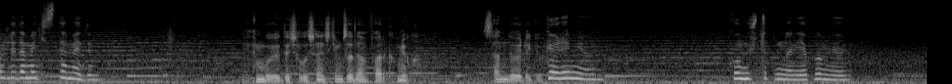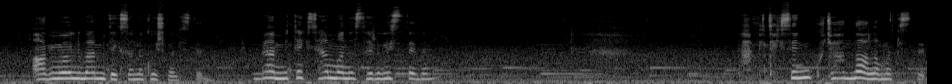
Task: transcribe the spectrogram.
Öyle demek istemedim. Benim bu evde çalışan hiç kimseden farkım yok. Sen de öyle gör. Göremiyorum. Konuştuk bunları yapamıyorum. Abim öldü ben bir tek sana koşmak istedim. Ben bir tek sen bana sarıl istedim. Ben bir tek senin kucağında ağlamak istedim.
